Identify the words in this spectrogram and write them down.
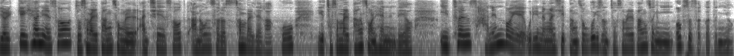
10개 현에서 조선말 방송을 안치해서 아나운서로서 선발돼 갖고 이 조선말 방송을 했는데요. 2004년도에 우리 능안시 방송국에서는 조선말 방송이 없었었거든요.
